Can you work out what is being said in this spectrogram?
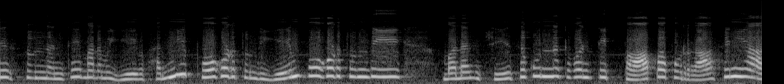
చేస్తుందంటే మనం ఏ అన్నీ పోగొడుతుంది. ఏం పోగొడుతుంది? మనం చేసుకున్నటువంటి పాపపు రాశిని ఆ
